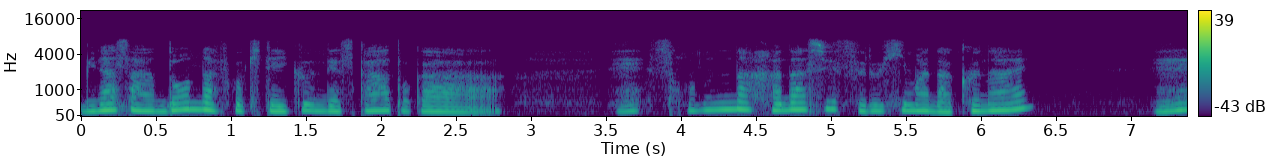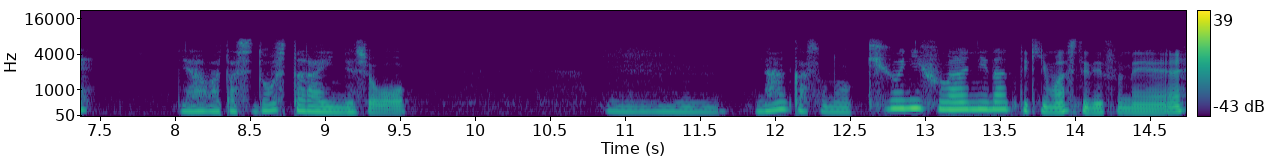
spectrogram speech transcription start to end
皆さんどんな服着ていくんですか？とかえそんな話する暇なくない？えいや私どうしたらいいんでしょう？うん。なんかその急に不安になってきましてですね。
